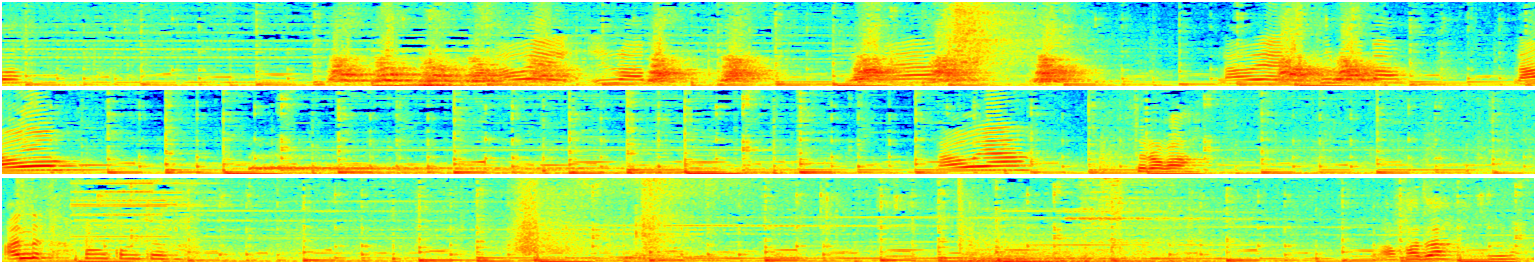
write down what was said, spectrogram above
와 들어와 봐. 라오야 일로 와봐. 라오야 라오야 일로 들어와 봐. 라오 라오야 들어가. 안 돼 아 깜짝아. 아 가자 일로.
